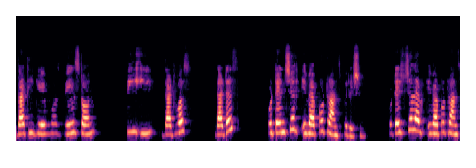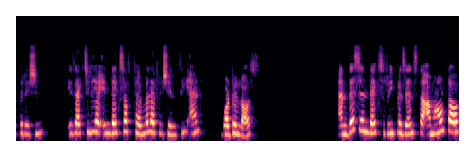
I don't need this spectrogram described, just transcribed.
that he gave was based on pe that was that is potential evapotranspiration. Potential evapotranspiration is actually an index of thermal efficiency and water loss and this index represents the amount of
